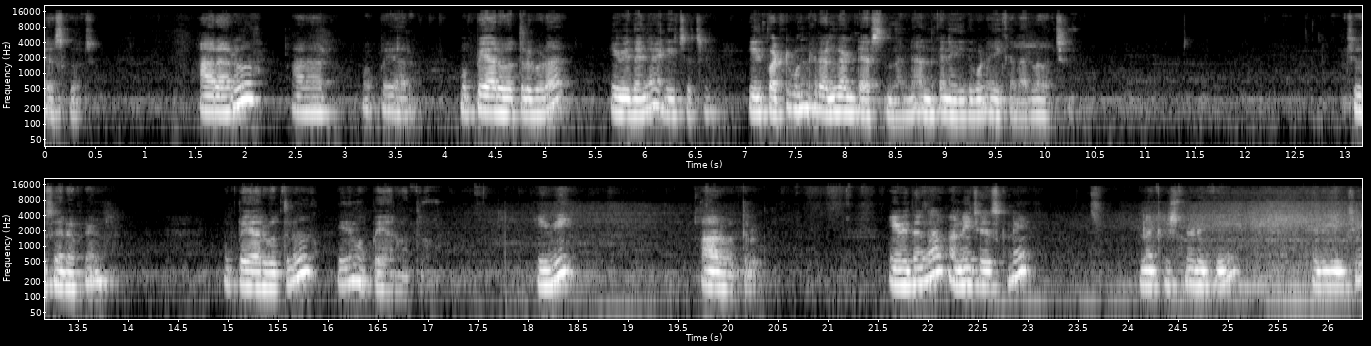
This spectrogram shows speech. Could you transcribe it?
చేసుకోవచ్చు. ఆరారు ఆర్ఆర్ ముప్పై ఆరు ముప్పై ఆరు వత్తులు కూడా ఈ విధంగా ఇచ్చచ్చు ఇది పట్టుకుంటే రంగు అంటేస్తుందండి అందుకని ఇది కూడా ఈ కలర్లో వచ్చింది. చూసారా ఫ్రెండ్స్? ముప్పై ఆరు ఒత్తులు ఇది ముప్పై ఆరు ఒత్తులు ఇవి ఆరు ఒత్తులు ఈ విధంగా అన్నీ చేసుకుని నా కృష్ణుడికి వెలిగించి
